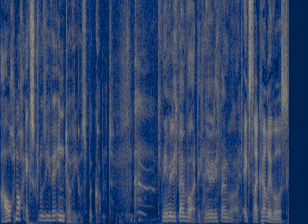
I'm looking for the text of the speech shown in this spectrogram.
auch noch exklusive Interviews bekommt. Ich nehme dich beim Wort, ich nehme dich beim Wort. Extra Currywurst.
